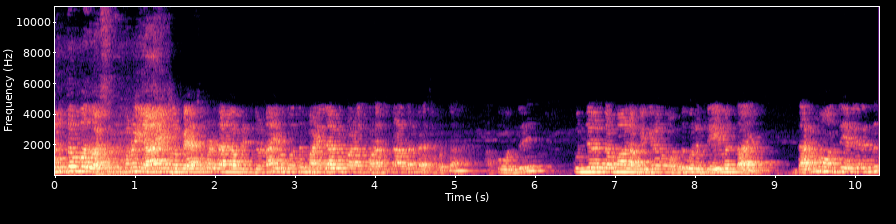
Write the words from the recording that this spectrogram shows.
நூற்றம்பது வருஷத்துக்கு அப்புறம் ஏன் இவங்க பேசப்படுத்தாங்க அப்படின்னு சொன்னால் இவங்க வந்து மனிதாபிமான குணத்தினால தான் பேசப்படுத்தாங்க. அப்போ வந்து குஞ்சரத்தம்மாள் அப்படிங்கிறவங்க வந்து ஒரு தெய்வத்தாய். தர்மம் வந்து என்னது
